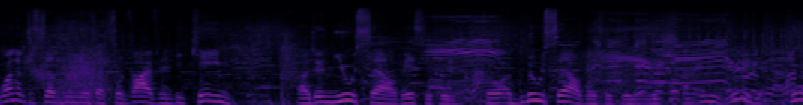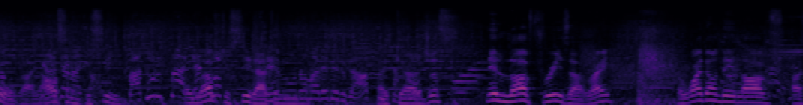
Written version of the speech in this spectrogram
one of the Cell Juniors that survived and became uh, the new Cell basically. So a blue Cell basically, which would be really cool, like awesome to see. I love to see that. In, like uh, just they love Frieza, right? Or why don't they love a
